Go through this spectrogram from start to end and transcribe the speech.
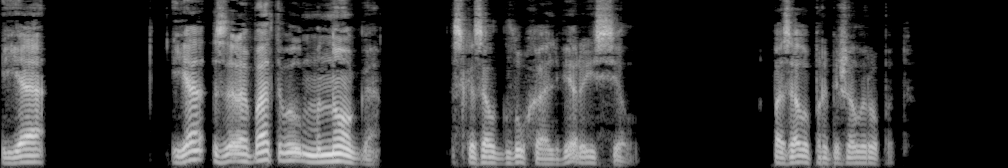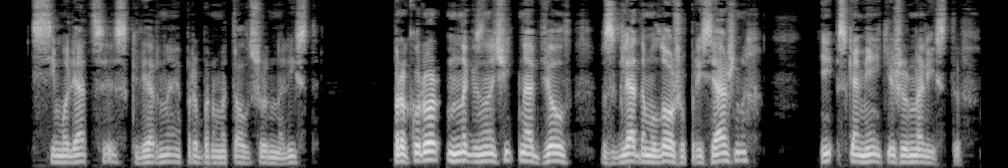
Я я зарабатывал много, сказал глухо Альвера и сел. По залу пробежал ропот. Симуляция скверная, пробормотал журналист. Прокурор многозначительно обвел взглядом ложу присяжных и скамейки журналистов.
